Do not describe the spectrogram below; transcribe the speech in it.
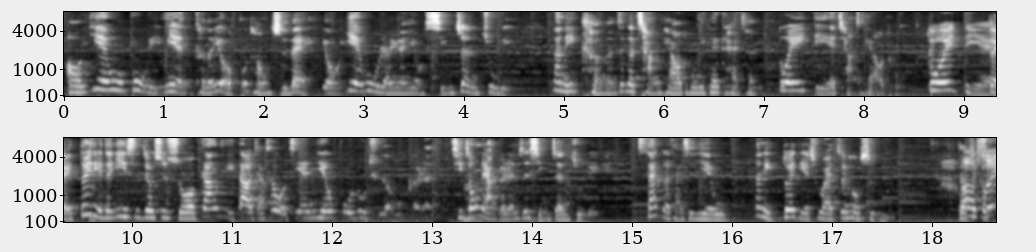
哦，业务部里面可能有不同职类，有业务人员，有行政助理。那你可能这个长条图你可以改成堆叠长条图。堆叠，对，堆叠的意思就是说，刚提到，假设我今天业务部录取了五个人，其中两个人是行政助理，嗯、三个才是业务，那你堆叠出来最后是五。哦，所以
